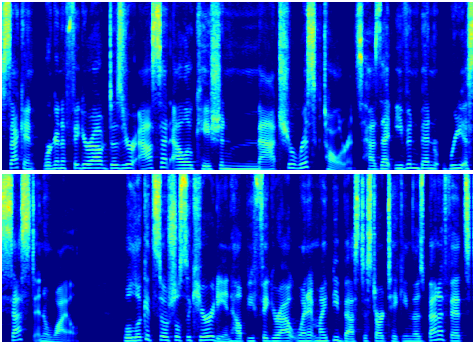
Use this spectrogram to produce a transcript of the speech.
Second, we're going to figure out does your asset allocation match your risk tolerance? Has that even been reassessed in a while? We'll look at Social Security and help you figure out when it might be best to start taking those benefits.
